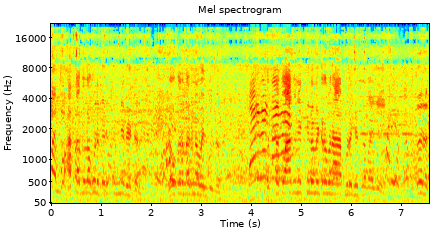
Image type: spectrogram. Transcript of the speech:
तर दोघं. आता तुला कुठेतरी पुण्य भेटेल. लवकर लग्न होईल तुझं. फक्त तू अजून एक किलोमीटर भर पुढे घेतलं पाहिजे. तरच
